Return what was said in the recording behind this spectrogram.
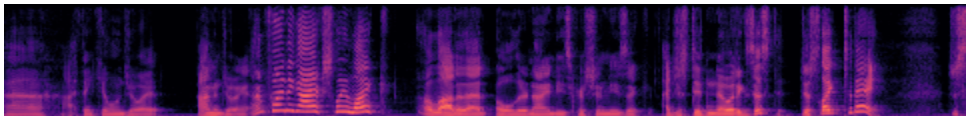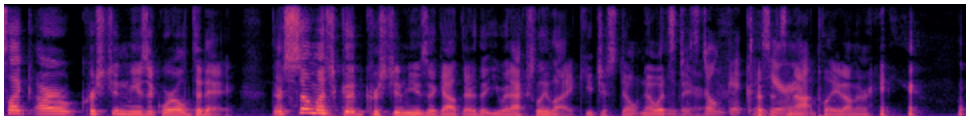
Uh, I think you'll enjoy it. I'm enjoying it. I'm finding I actually like a lot of that older 90s Christian music. I just didn't know it existed. Just like today. Just like our Christian music world today. There's so much good Christian music out there that you would actually like. You just don't know it's You there. just don't get to because it's it. not played on the radio.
